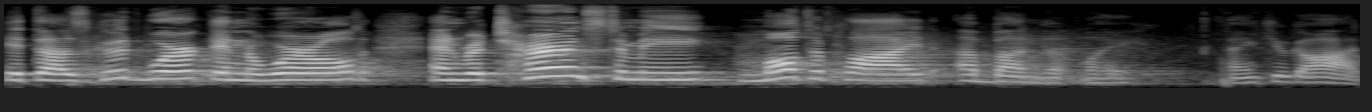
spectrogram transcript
It does good work in the world and returns to me multiplied abundantly. Thank you, God.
